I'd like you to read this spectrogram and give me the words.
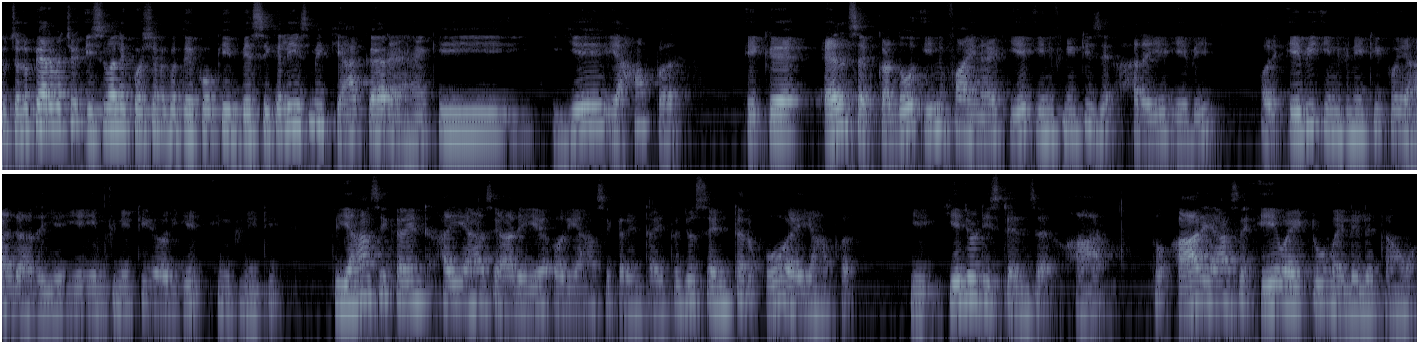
तो चलो प्यारे बच्चों, इस वाले क्वेश्चन को देखो कि बेसिकली इसमें क्या कह रहे हैं कि ये यहाँ पर एक एल सेप का दो इनफाइनाइट ये इन्फिनिटी से आ रही है ए बी और ए बी इन्फिनिटी को यहाँ जा रही है, ये इन्फिनिटी और ये इन्फिनिटी तो यहाँ से करंट आई यहाँ से आ रही है और यहाँ से करंट आई तो जो सेंटर ओ है यहाँ पर, ये ये जो डिस्टेंस है आर तो आर यहाँ से ए बाई टू मैं ले लेता हूँ।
